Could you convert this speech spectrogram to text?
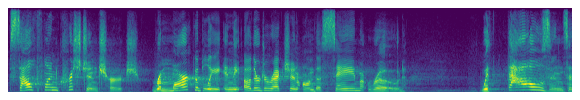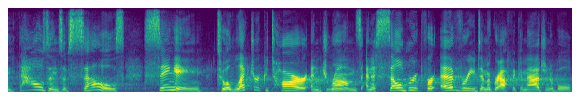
Southland Christian Church, remarkably in the other direction on the same road? with thousands and thousands of cells singing to electric guitar and drums, and a cell group for every demographic imaginable,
